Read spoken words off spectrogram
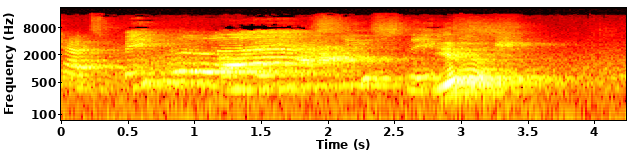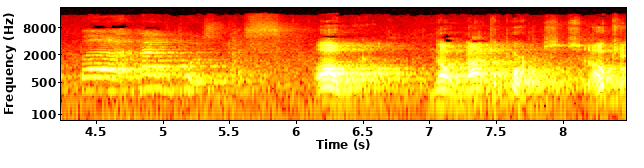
catch baby, um, baby sea snakes, Yes. but not poisonous. Oh, well, no, not the porpoises. Okay.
